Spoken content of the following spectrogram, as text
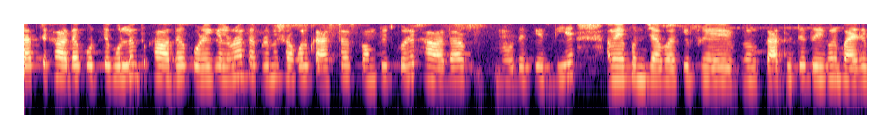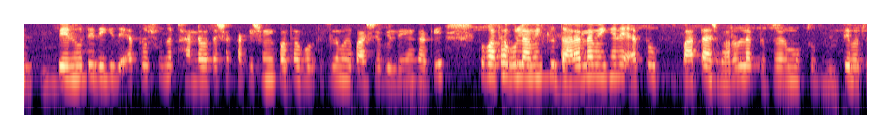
রাত্রে খাওয়া দাওয়া করতে বললাম, তো খাওয়া দাওয়া করে গেল না, তারপরে আমি সকল কাজ টাজ কমপ্লিট করে খাওয়া দাওয়া ওদেরকে দিয়ে আমি এখন যাব আর কি ফ্রে গা ধুতে তো এখন বাইরে বের হতে দেখি যে এত সুন্দর ঠান্ডা বাতাসা কাকির সঙ্গে কথা বলতেছিলাম, ওই পাশের বিল্ডিংয়ে কাকি, তো কথা বলে আমি একটু দাঁড়ালাম এখানে, এত বাতাস, ভালো লাগতেছিল আর মুখ চোখ দেখতে পাচ্ছ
